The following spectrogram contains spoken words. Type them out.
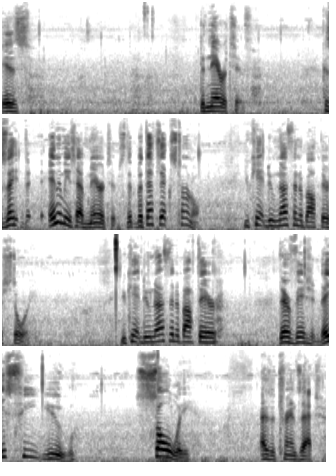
is the narrative. Because they the enemies have narratives, but that's external. You can't do nothing about their story. You can't do nothing about their their vision. They see you solely as a transaction,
